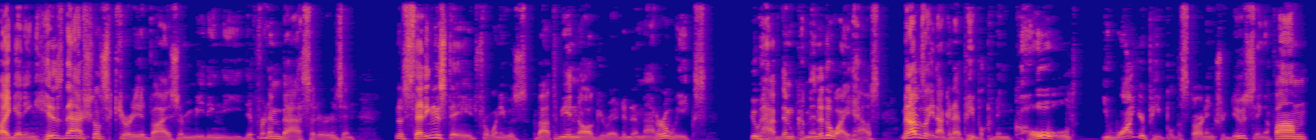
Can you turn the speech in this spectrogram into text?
by getting his national security advisor, meeting the different ambassadors, and you know, setting the stage for when he was about to be inaugurated in a matter of weeks to have them come into the White House. I mean, obviously, you're not going to have people come in cold. You want your people to start introducing. If I'm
